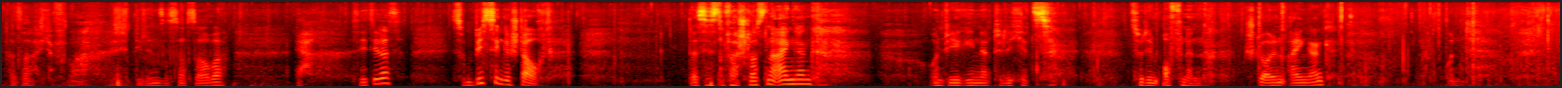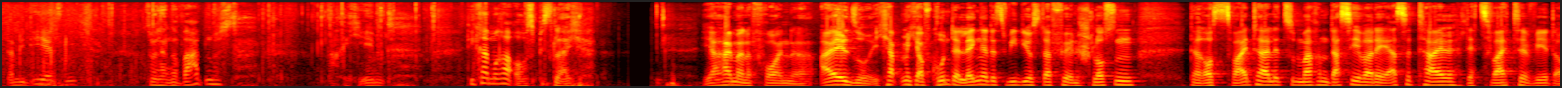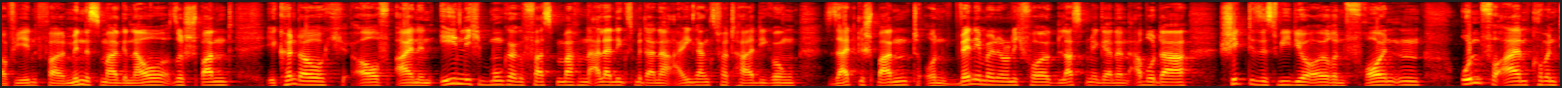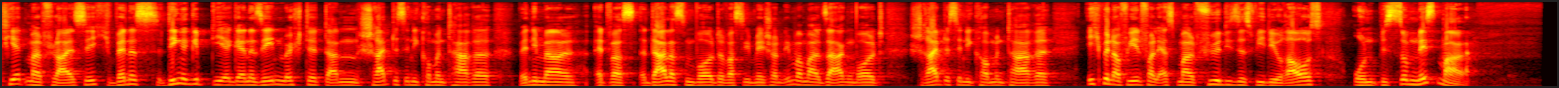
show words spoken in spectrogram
Also ich hoffe mal, die Linse ist noch sauber. Ja, seht ihr das? so ein bisschen gestaucht. Das ist ein verschlossener Eingang und wir gehen natürlich jetzt zu dem offenen Stolleneingang. Und damit ihr jetzt nicht so lange warten müsst, mache ich eben die Kamera aus. Bis gleich. Ja, hi meine Freunde. Also, ich habe mich aufgrund der Länge des Videos dafür entschlossen, daraus zwei Teile zu machen. Das hier war der erste Teil. Der zweite wird auf jeden Fall mindestens mal genauso spannend. Ihr könnt euch auf einen ähnlichen Bunker gefasst machen, allerdings mit einer Eingangsverteidigung. Seid gespannt und wenn ihr mir noch nicht folgt, lasst mir gerne ein Abo da. Schickt dieses Video euren Freunden und vor allem kommentiert mal fleißig. Wenn es Dinge gibt, die ihr gerne sehen möchtet, dann schreibt es in die Kommentare. Wenn ihr mal etwas dalassen wollt, was ihr mir schon immer mal sagen wollt, schreibt es in die Kommentare. Ich bin auf jeden Fall erstmal für dieses Video raus und bis zum nächsten Mal.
